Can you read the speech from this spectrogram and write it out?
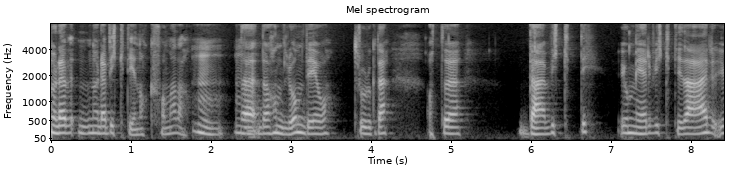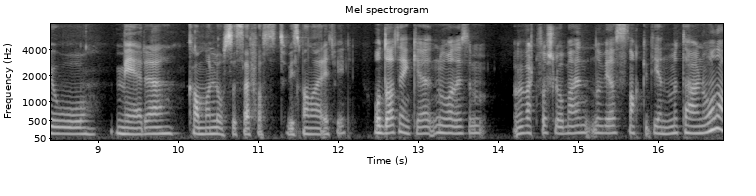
når det, er, når det er viktig nok for meg, da. Mm. Det, det handler jo om det òg. Tror du ikke det? At eh, det er viktig. Jo mer viktig det er, jo mer kan man låse seg fast hvis man er i tvil. Og da tenker jeg noe av det som i hvert fall slår meg når vi har snakket gjennom dette her nå, da,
